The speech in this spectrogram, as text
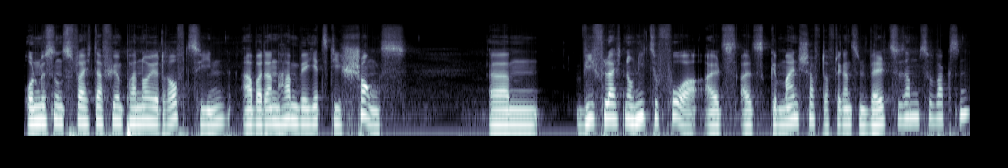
und müssen uns vielleicht dafür ein paar neue draufziehen, aber dann haben wir jetzt die Chance, ähm, wie vielleicht noch nie zuvor, als, als Gemeinschaft auf der ganzen Welt zusammenzuwachsen.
